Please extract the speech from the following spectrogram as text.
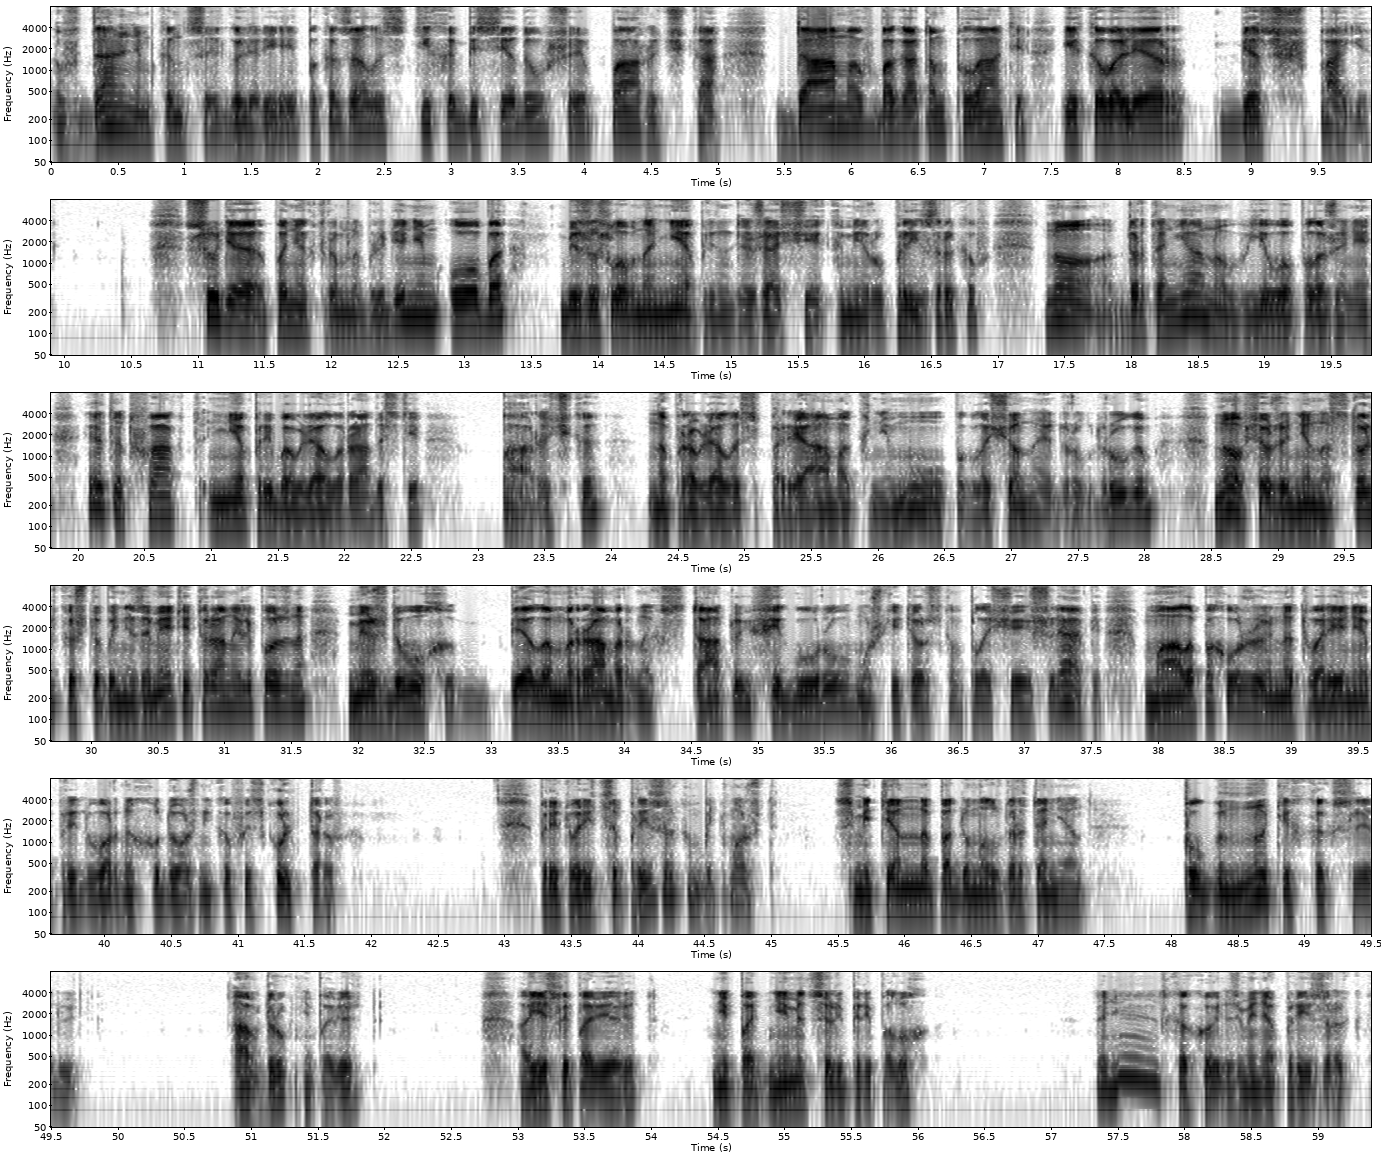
В дальнем конце галереи показалась тихо беседовавшая парочка, дама в богатом платье и кавалер без шпаги. Судя по некоторым наблюдениям, оба, безусловно, не принадлежащие к миру призраков, но Д'Артаньяну в его положении этот факт не прибавлял радости. Парочка направлялась прямо к нему, поглощенная друг другом, но все же не настолько, чтобы не заметить рано или поздно между двух беломраморных статуй фигуру в мушкетерском плаще и шляпе, мало похожую на творение придворных художников и скульпторов. Притвориться призраком, быть может, смятенно подумал Д'Артаньян, пугнуть их как следует. А вдруг не поверит? А если поверит, не поднимется ли переполох? Да нет, какой из меня призрак.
